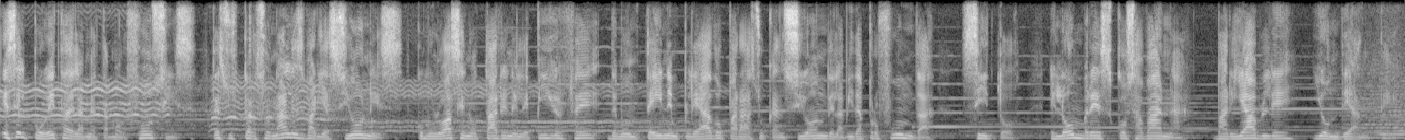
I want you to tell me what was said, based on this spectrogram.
Es el poeta de la metamorfosis, de sus personales variaciones, como lo hace notar en el epígrafe de Montaigne empleado para su canción de la vida profunda. Cito, el hombre es cosa vana, variable y ondeante.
